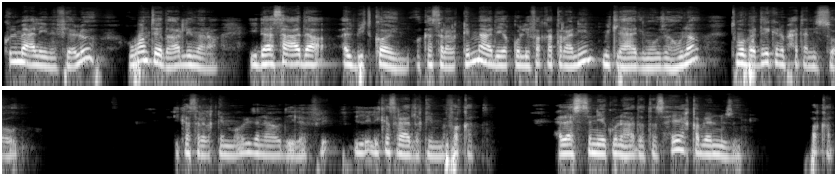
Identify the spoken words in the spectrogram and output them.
كل ما علينا فعله هو انتظار لنرى. إذا صعد البيتكوين وكسر القمة هذا يقول لي فقط رانين مثل هذه الموجة هنا ثم بعد ذلك نبحث عن الصعود. لكسر القمة أريد أن أعود إلى لكسر هذه القمة فقط. على أساس أن يكون هذا تصحيح قبل النزول. فقط.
